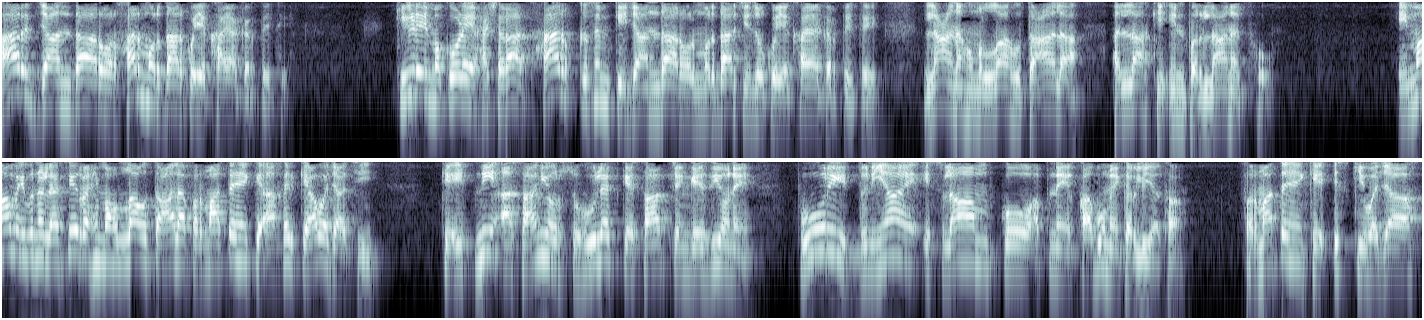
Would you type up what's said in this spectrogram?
ہر جاندار اور ہر مردار کو یہ کھایا کرتے تھے۔ کیڑے، مکوڑے، حشرات، ہر قسم کی جاندار اور مردار چیزوں کو یہ کھایا کرتے تھے۔ لعنہم اللہ تعالی، اللہ کی ان پر لانت ہو۔ امام ابن الفیر رحمہ اللہ تعالی فرماتے ہیں کہ آخر کیا وجہ تھی؟ کہ اتنی آسانی اور سہولت کے ساتھ چنگیزیوں نے پوری دنیا اسلام کو اپنے قابو میں کر لیا تھا۔ فرماتے ہیں کہ اس کی وجہ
